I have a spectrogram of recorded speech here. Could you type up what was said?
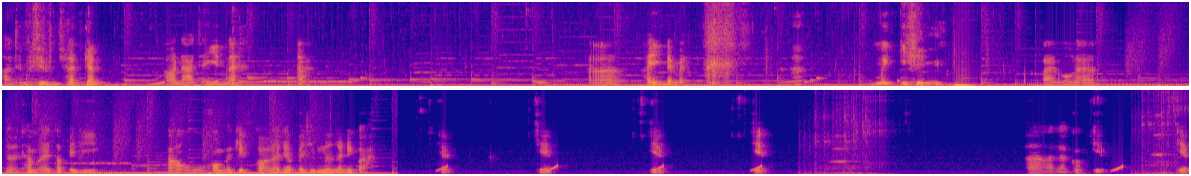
อาจจะไม่ได้เป็นญาติกันเอาหนาใจเย็นนะ อะ อ่า ให้อีกได้ไหม ไม่กินบ่ายโมงแล้วเราทำอะไรต่อไปดี เอาของไปเก็บก่อนแล้วเดี๋ยวไปที่เมืองกันดีกว่า เก็บ เก็บ เก็บ เก็บ อ่า แล้วก็เก็บ เก็บ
